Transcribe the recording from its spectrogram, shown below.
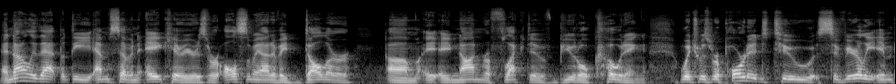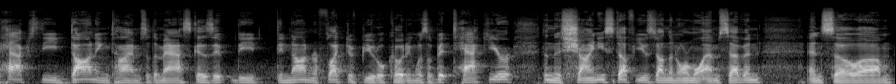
And not only that, but the M7A carriers were also made out of a duller um, a, a non-reflective butyl coating, which was reported to severely impact the donning times of the mask as it, the, the non-reflective butyl coating was a bit tackier than the shiny stuff used on the normal M7. And so um,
